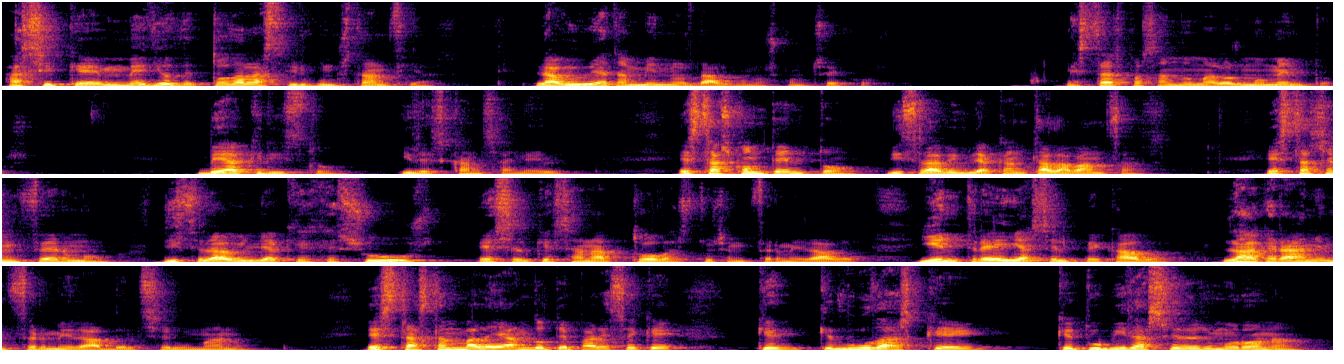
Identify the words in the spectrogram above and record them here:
Así que en medio de todas las circunstancias, la Biblia también nos da algunos consejos. ¿Estás pasando malos momentos? Ve a Cristo y descansa en Él. ¿Estás contento? Dice la Biblia, canta alabanzas. ¿Estás enfermo? Dice la Biblia que Jesús es el que sana todas tus enfermedades, y entre ellas el pecado, la gran enfermedad del ser humano. ¿Estás tambaleando? ¿Te parece que, que, dudas que, que tu vida se desmorona?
